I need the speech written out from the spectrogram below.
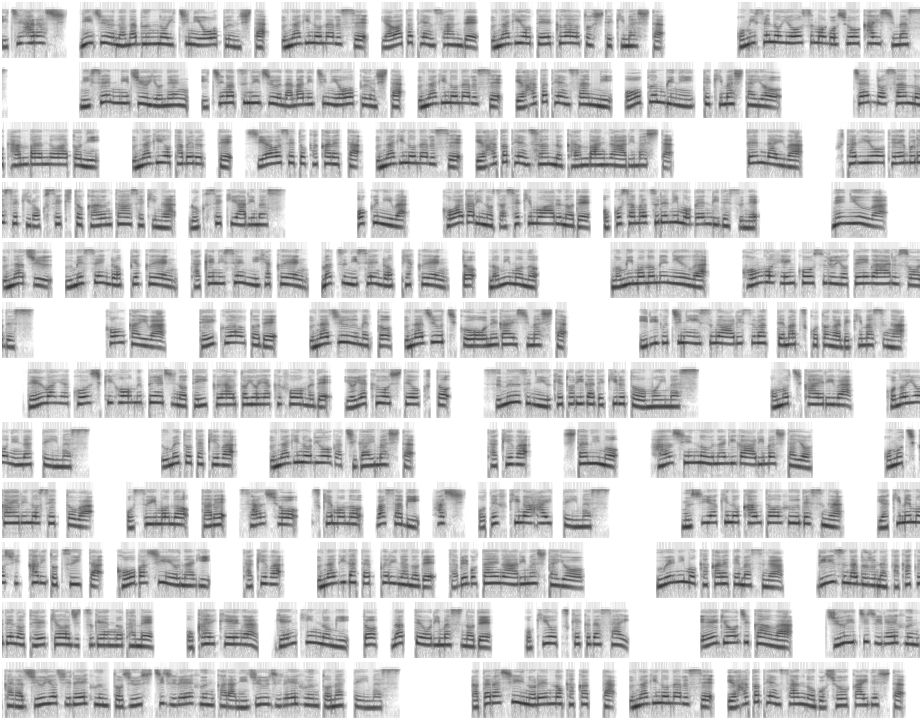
市原市27分の1にオープンしたうなぎの成瀬八幡店さんでうなぎをテイクアウトしてきました。お店の様子もご紹介します。2024年1月27日にオープンしたうなぎの成瀬八幡店さんにオープン日に行ってきましたよ。ジャンロさんの看板の後に、うなぎを食べるって幸せと書かれたうなぎの成瀬八幡店さんの看板がありました。店内は二人用テーブル席6席とカウンター席が6席あります。奥には、小上がりの座席もあるので、お子様連れにも便利ですね。メニューは、うな重、梅1600円、竹2200円、松2600円と飲み物。飲み物メニューは、今後変更する予定があるそうです。今回は、テイクアウトで、うな重梅とうな重畜をお願いしました。入り口に椅子があり座って待つことができますが、電話や公式ホームページのテイクアウト予約フォームで予約をしておくと、スムーズに受け取りができると思います。お持ち帰りは、このようになっています。梅と竹は、うなぎの量が違いました。竹は、下にも、半身のうなぎがありましたよ。お持ち帰りのセットは、お吸い物、タレ、山椒、漬物、わさび、箸、お手拭きが入っています。蒸し焼きの関東風ですが、焼き目もしっかりとついた香ばしいうなぎ、竹は、うなぎがたっぷりなので食べ応えがありましたよ。上にも書かれてますが、リーズナブルな価格での提供実現のため、お会計が現金のみとなっておりますので、お気をつけください。営業時間は、11時0分から14時0分と17時0分から20時0分となっています。新しいのれんのかかったうなぎの成瀬八幡店さんのご紹介でした。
